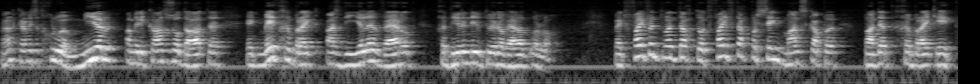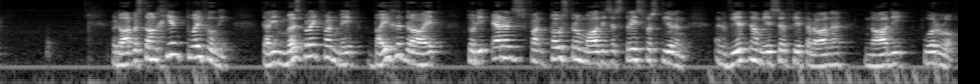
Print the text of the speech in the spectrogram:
Nou, kan mens het geloof, meer Amerikaanse soldate het met gebruik as die hele wereld gedurende die Tweede Wereldoorlog. Met 25 tot 50% manskappe wat dit gebruik het. Nou daar bestaan geen twyfel nie, dat die misbruik van meth bygedra het tot die ernst van posttraumatische stressverstering in Vietnamese veterane na die oorlog.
